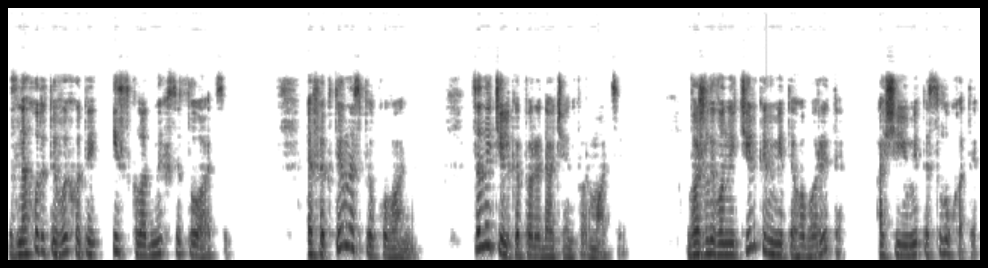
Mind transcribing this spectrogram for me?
знаходити виходи із складних ситуацій. Ефективне спілкування це не тільки передача інформації. Важливо не тільки вміти говорити, а ще й вміти слухати.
